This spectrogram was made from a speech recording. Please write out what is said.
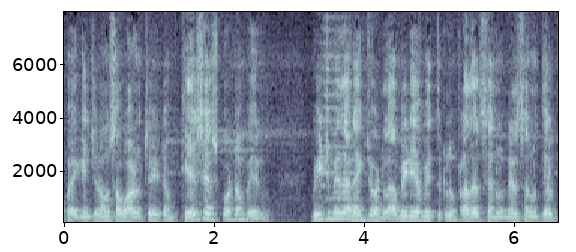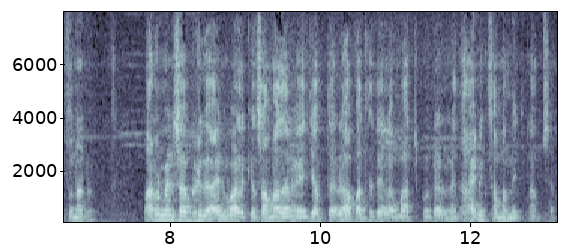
ఉపయోగించడం సవాళ్ళు చేయడం కేసు వేసుకోవడం వేరు. వీటి మీద అనేక చోట్ల మీడియా మిత్రులు ప్రదర్శనలు నిరసనలు తెలుపుతున్నారు. పార్లమెంట్ సభ్యుడిగా ఆయన వాళ్ళకి సమాధానం ఏం చెప్తారు ఆ పద్ధతి ఎలా మార్చుకుంటారు అనేది ఆయనకు సంబంధించిన అంశం.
